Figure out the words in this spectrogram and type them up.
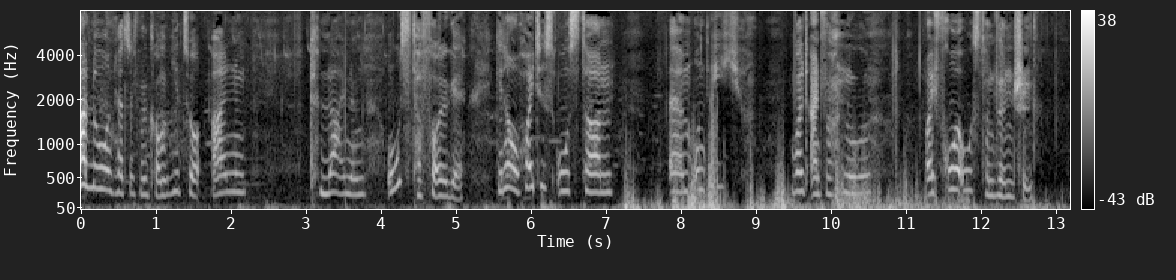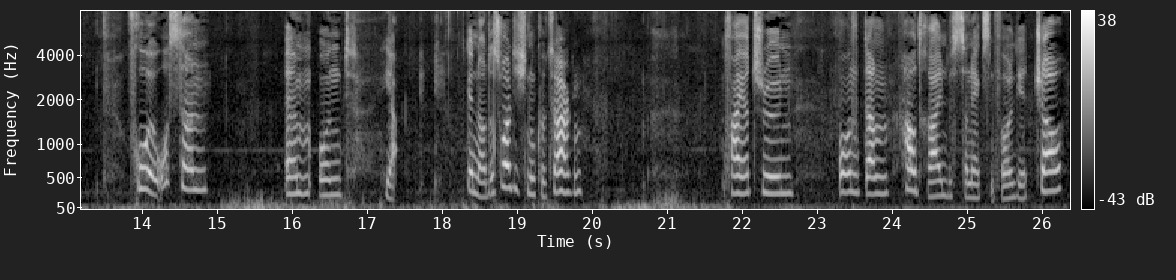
Hallo und herzlich willkommen hier zu einem kleinen Osterfolge. Genau, heute ist Ostern ähm, und ich wollte einfach nur euch frohe Ostern wünschen. Frohe Ostern ähm, und ja, genau, das wollte ich nur kurz sagen. Feiert schön und dann haut rein bis zur nächsten Folge. Ciao.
